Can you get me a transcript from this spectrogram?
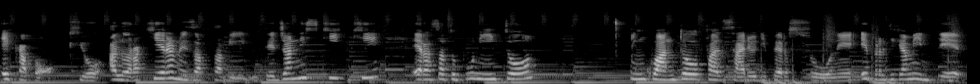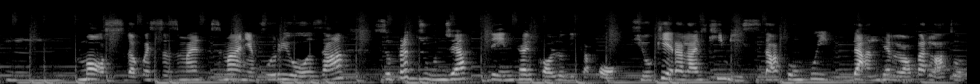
e Capocchio. Allora, chi erano esattamente? Gianni Schicchi era stato punito in quanto falsario di persone e praticamente mh, mosso da questa smania furiosa, sopraggiunge a denta il collo di Capocchio, che era l'alchimista con cui Dante aveva parlato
